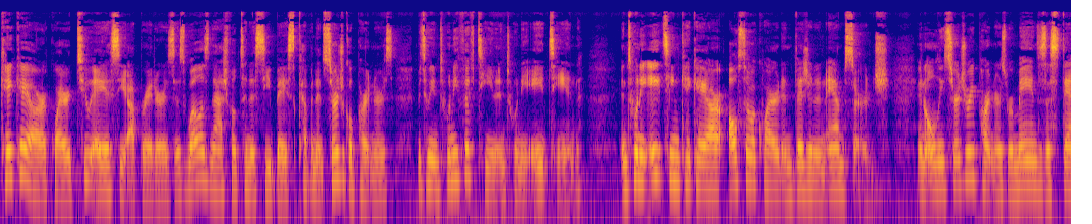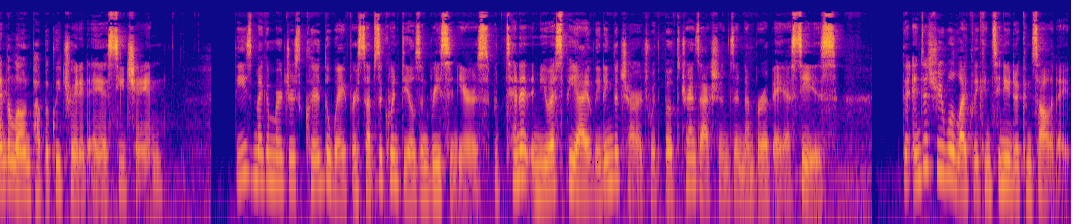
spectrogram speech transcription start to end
KKR acquired two ASC operators as well as Nashville, Tennessee based Covenant Surgical Partners between 2015 and 2018. In 2018, KKR also acquired Envision and AmSurg, and only Surgery Partners remains as a standalone publicly traded ASC chain. These mega mergers cleared the way for subsequent deals in recent years, with Tenet and USPI leading the charge with both transactions and number of ASCs. The industry will likely continue to consolidate.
